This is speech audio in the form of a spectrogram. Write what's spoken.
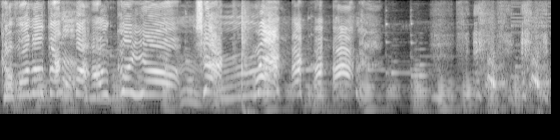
Kafana takma Halko'yu. Çak.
